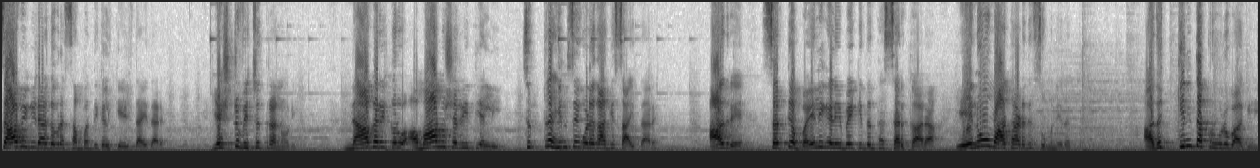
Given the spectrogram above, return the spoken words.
ಸಾವಿಗೀಡಾದವರ ಸಂಬಂಧಿಗಳು ಕೇಳ್ತಾ ಇದ್ದಾರೆ. ಎಷ್ಟು ವಿಚಿತ್ರ ನೋಡಿ. ನಾಗರಿಕರು ಅಮಾನುಷ ರೀತಿಯಲ್ಲಿ ಚಿತ್ರಹಿಂಸೆಗೊಳಗಾಗಿ ಸಾಯ್ತಾರೆ. ಆದ್ರೆ ಸತ್ಯ ಬಯಲಿಗೆಳೆಯಬೇಕಿದ್ದಂಥ ಸರ್ಕಾರ ಏನೂ ಮಾತಾಡದೆ ಸುಮ್ಮನಿರುತ್ತೆ. ಅದಕ್ಕಿಂತ ಕ್ರೂರವಾಗಿ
